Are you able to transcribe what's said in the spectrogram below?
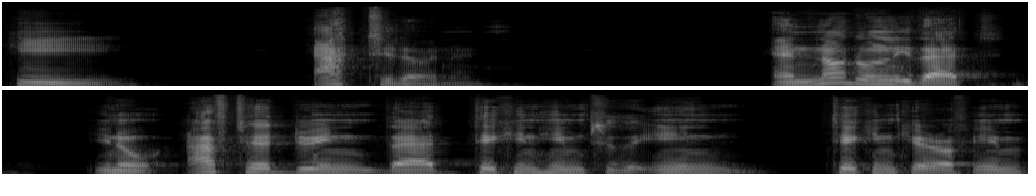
he acted on it. And not only that, you know, after doing that, taking him to the inn, taking care of him,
